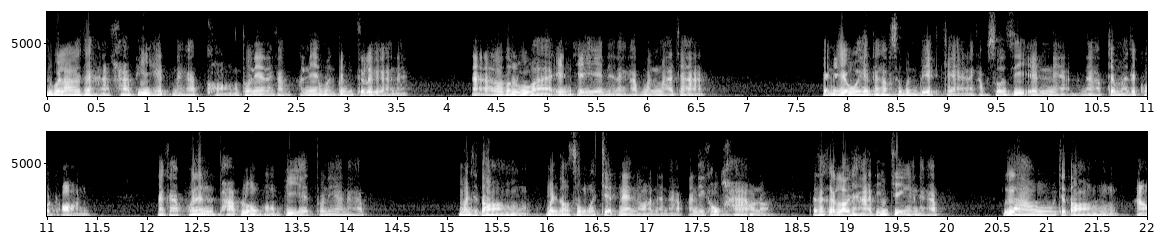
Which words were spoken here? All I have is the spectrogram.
คือเวลาเราจะหาค่า pH นะครับของตัวนี้นะครับ อันนี้มันเป็นเกลือนะอ่าแล้วเราต้องรู้ว่า Na เนี่ยนะครับมันมาจาก NaOH นะครับซึ่งเป็นเบสแก่นะครับ ส่วน Cn เนี่ยนะครับจะมาจากกรดอ่อนนะครับ เพราะฉะนั้นภาพรวมของ pH ตัวนี้นะครับ มันจะต้องมันต้องสูงกว่า 7 แน่นอนนะครับ อันนี้คร่าวๆเนาะแต่ถ้าเกิดเราจะหาจริงๆนะครับ เราจะต้องเอา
